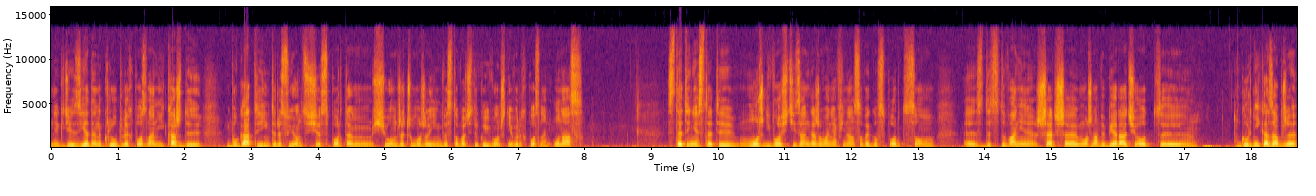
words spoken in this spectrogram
gdzie jest jeden klub Lech Poznań i każdy bogaty, interesujący się sportem siłą rzeczy może inwestować tylko i wyłącznie w Lech Poznań. U nas Stety, niestety możliwości zaangażowania finansowego w sport są e, zdecydowanie szersze. Można wybierać od e, Górnika Zabrze,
